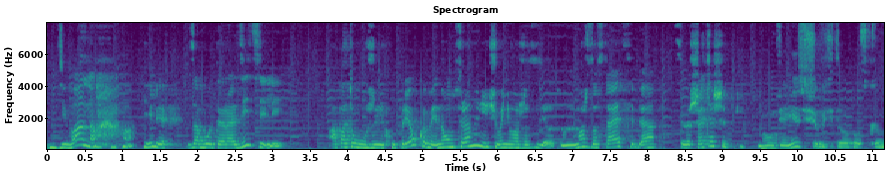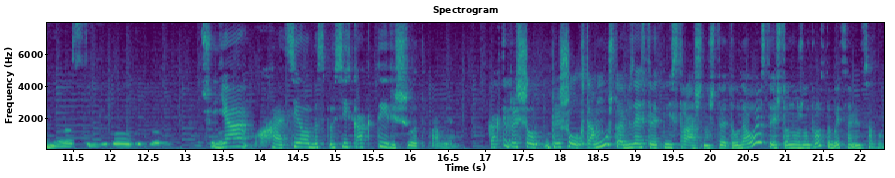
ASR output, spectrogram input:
диваном или заботой родителей, а потом уже их упреками, но он все равно ничего не может сделать. Он не может заставить себя совершать ошибки. Ну, у тебя есть еще какие-то вопросы ко мне, раз ты Я хотела бы спросить, как ты решил эту проблему? Как ты пришел, пришел к тому, что обязательство это не страшно, что это удовольствие, и что нужно просто быть самим собой?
